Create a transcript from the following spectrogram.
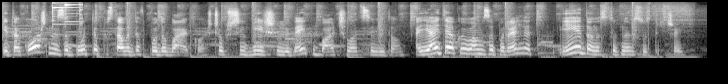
І також не забудьте поставити вподобайку, щоб ще більше людей побачило це відео. А я дякую вам за перегляд і до наступних зустрічей.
